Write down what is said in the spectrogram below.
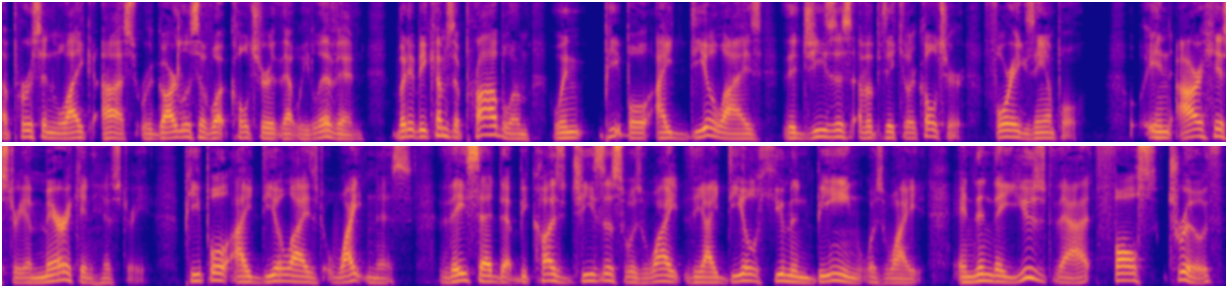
a person like us, regardless of what culture that we live in. But it becomes a problem when people idealize the Jesus of a particular culture. For example, in our history, American history, people idealized whiteness. They said that because Jesus was white, the ideal human being was white. And then they used that false truth.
